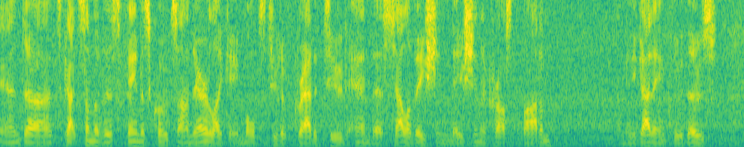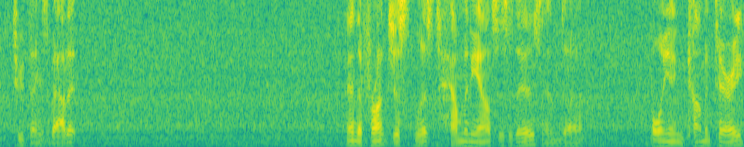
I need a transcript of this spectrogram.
And uh, it's got some of his famous quotes on there, like a multitude of gratitude and the salivation nation across the bottom. I mean, you got to include those two things about it. And the front just lists how many ounces it is and uh, bullion commentary.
